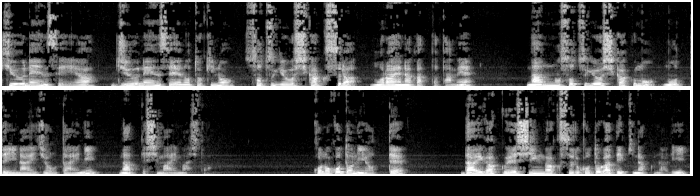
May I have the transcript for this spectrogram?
9年生や10年生の時の卒業資格すらもらえなかったため、何の卒業資格も持っていない状態になってしまいました。このことによって大学へ進学することができなくなり、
